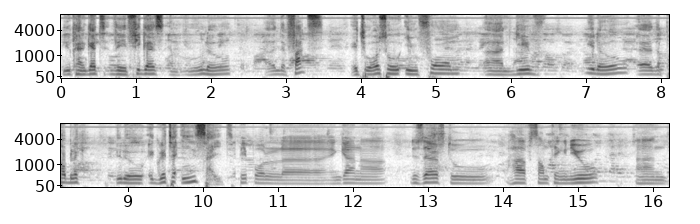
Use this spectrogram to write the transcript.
you can get the figures and you know uh, the facts. It will also inform and give you know uh, the public you know a greater insight. People uh, in Ghana deserve to have something new, and uh,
